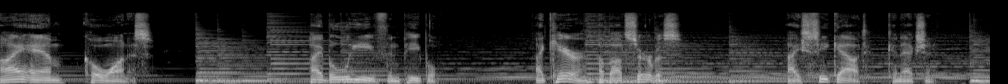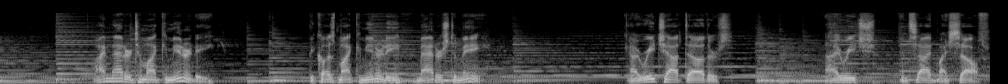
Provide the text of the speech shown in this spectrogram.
I am Kiwanis. I believe in people. I care about service. I seek out connection. I matter to my community because my community matters to me. I reach out to others. I reach inside myself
